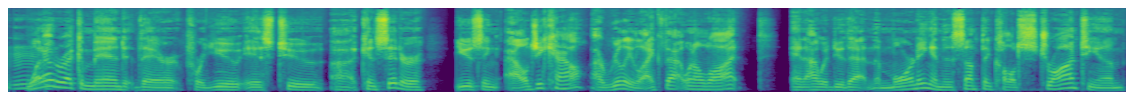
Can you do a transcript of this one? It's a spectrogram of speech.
Mm. What I would recommend there for you is to uh, consider using AlgaeCal. I really like that one a lot. And I would do that in the morning and then something called strontium,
